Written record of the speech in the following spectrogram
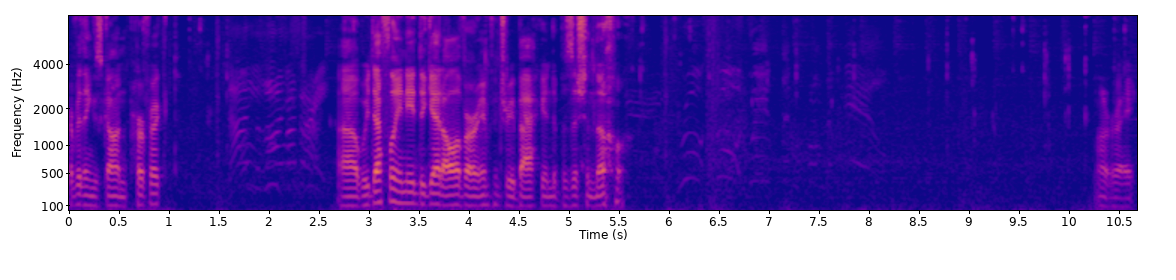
everything's gone perfect. Uh, we definitely need to get all of our infantry back into position, though. Alright.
